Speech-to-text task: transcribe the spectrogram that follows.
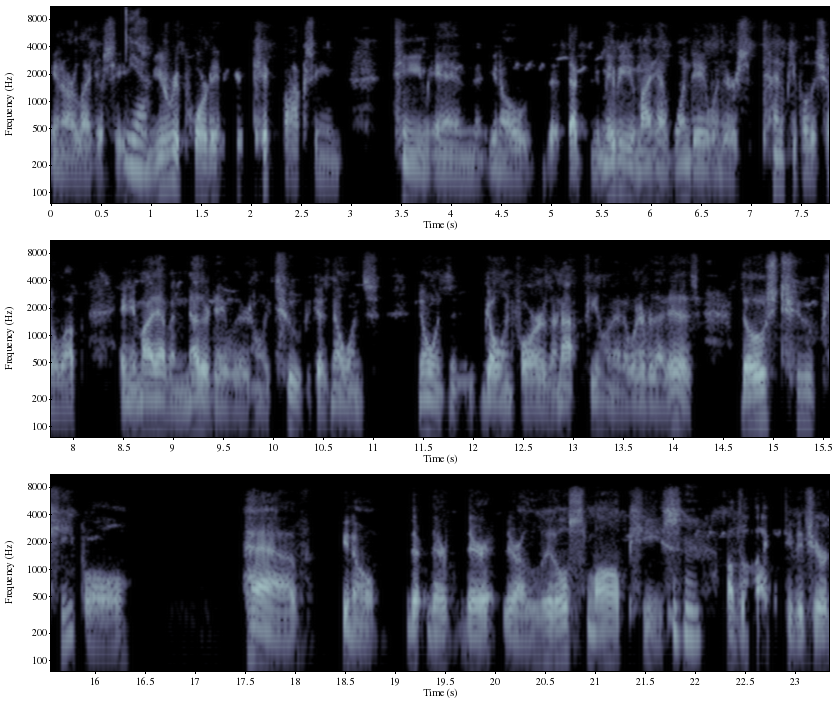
in our legacy Yeah. when you report in your kickboxing team and you know that, that maybe you might have one day when there's 10 people that show up and you might have another day where there's only two because no one's no one's going for it or they're not feeling it or whatever that is those two people have you know they're they're they're, they're a little small piece Mhm. of the legacy that you're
